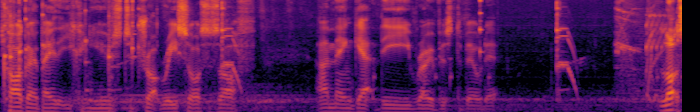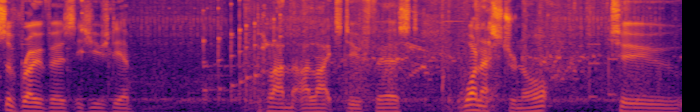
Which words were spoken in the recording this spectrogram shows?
cargo bay that you can use to drop resources off and then get the rovers to build it. lots of rovers is usually a plan that I like to do first. One astronaut to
